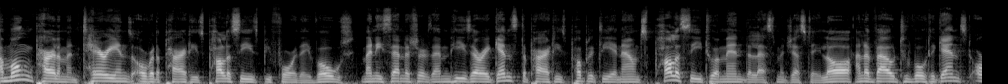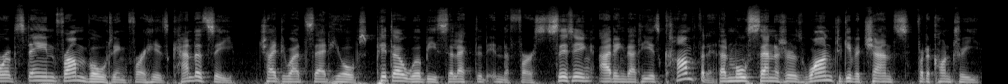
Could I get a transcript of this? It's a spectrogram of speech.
among parliamentarians over the party's policies before they vote. Many senators and MPs are against the party's publicly announced policy to amend the Lese Majeste law and have vowed to vote against or abstain from voting for his candidacy. Chaithawat said he hopes Pita will be selected in the first sitting, adding that he is confident that most senators want to give a chance for the country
